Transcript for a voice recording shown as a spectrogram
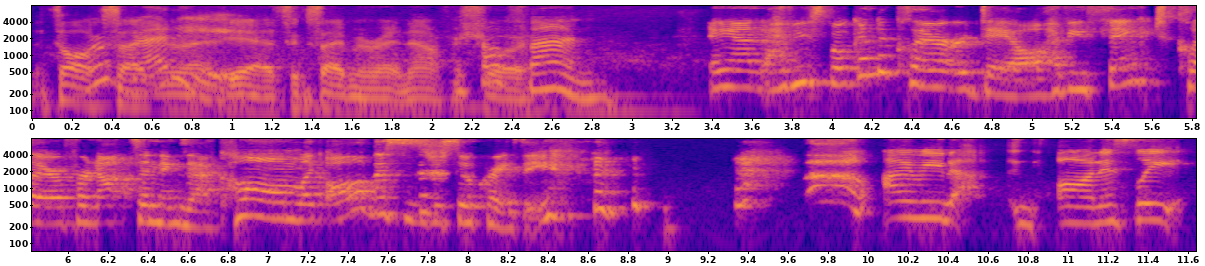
It's all We're excitement. Right? Yeah, it's excitement right now for It's sure. all fun. And have you spoken to Clare or Dale? Have you thanked Clare for not sending Zac home? Like all of this is just so crazy. I mean, honestly,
